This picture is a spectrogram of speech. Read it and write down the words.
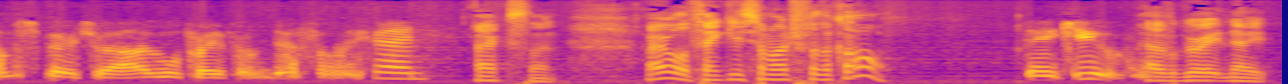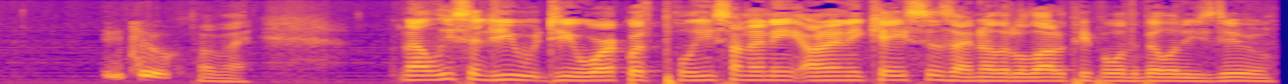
I'm spiritual. I will pray for him definitely. good. Excellent. All right. Well, thank you so much for the call. Thank you. Have a great night. You too. Bye bye. Now, Lisa, do you do you work with police on any on any cases? I know that a lot of people with abilities do.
